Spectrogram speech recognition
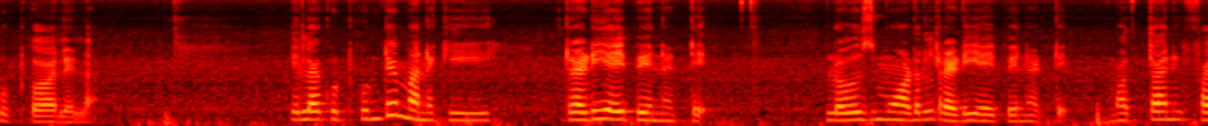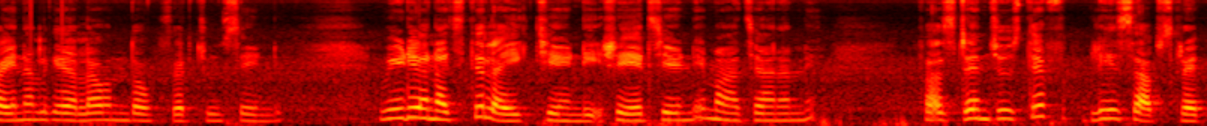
కుట్టుకోవాలి ఇలా. ఇలా కుట్టుకుంటే మనకి రెడీ అయిపోయినట్టే. బ్లౌజ్ మోడల్ రెడీ అయిపోయినట్టే. మొత్తానికి ఫైనల్గా ఎలా ఉందో ఒకసారి చూసేయండి. వీడియో నచ్చితే లైక్ చేయండి షేర్ చేయండి మా ఛానల్ని. ఫస్ట్ టైం చూస్తే ప్లీజ్ సబ్స్క్రైబ్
